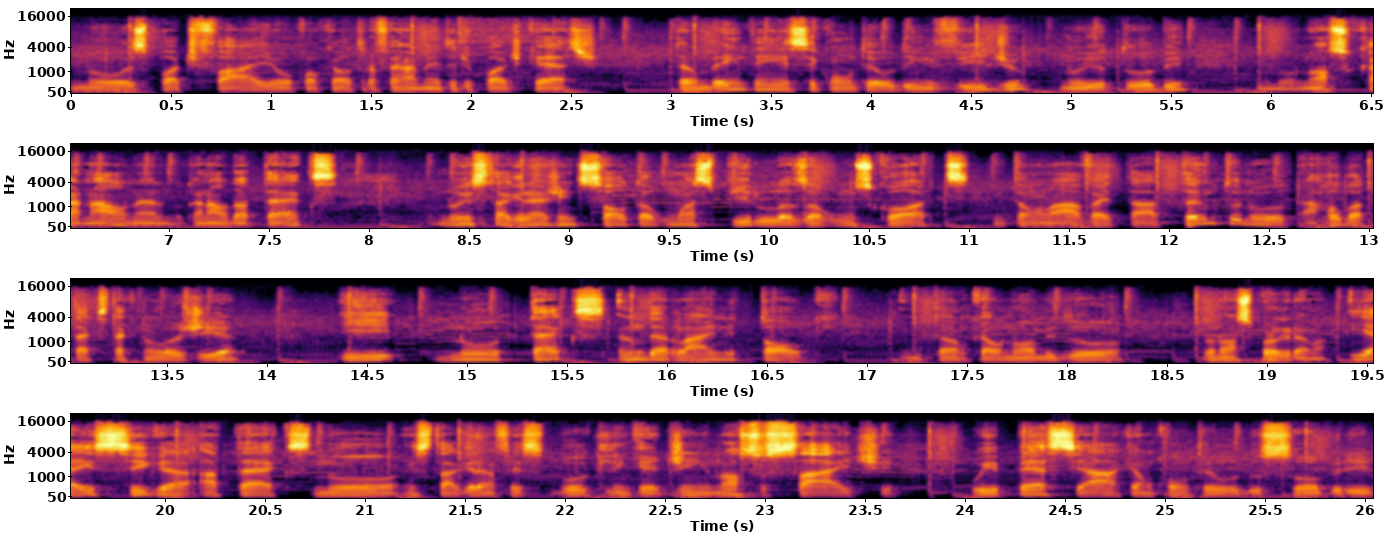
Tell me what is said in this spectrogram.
no Spotify ou qualquer outra ferramenta de podcast, também tem esse conteúdo em vídeo no YouTube, no nosso canal, né, no canal da Tex. No Instagram a gente solta algumas pílulas, alguns cortes, então lá vai estar tanto no arroba Tecnologia e no Tex Underline Talk, então que é o nome do, do nosso programa. E aí siga a Tex no Instagram, Facebook, LinkedIn, nosso site, o IPSA, que é um conteúdo sobre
